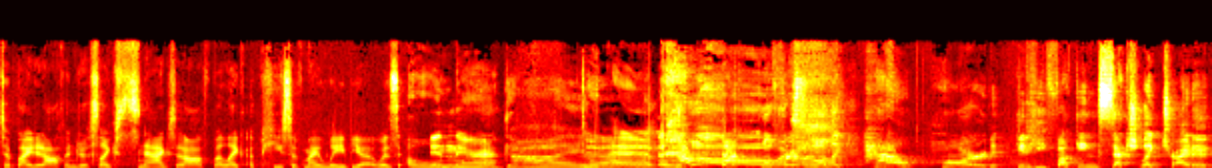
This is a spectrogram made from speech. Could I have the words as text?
to bite it off and just like snags it off. But like a piece of my labia was Oh in there. God. And well, oh first of all, like, how hard did he fucking sex like try to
